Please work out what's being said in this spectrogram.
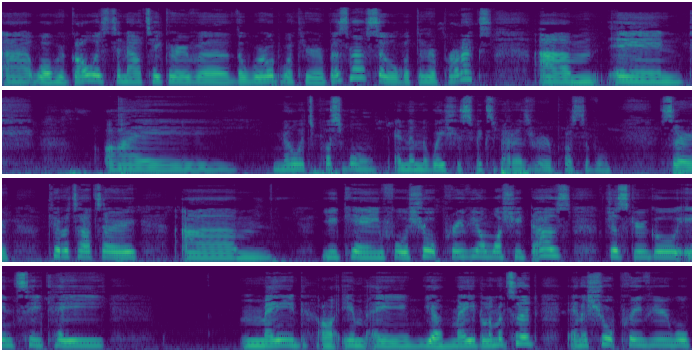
uh, well, her goal is to now take over the world with her business or with her products. Um, and I know it's possible. And then the way she speaks about it is very possible. So, kia ora. Um, you can, for a short preview on what she does, just Google NTK made uh, ma yeah made limited. And a short preview will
